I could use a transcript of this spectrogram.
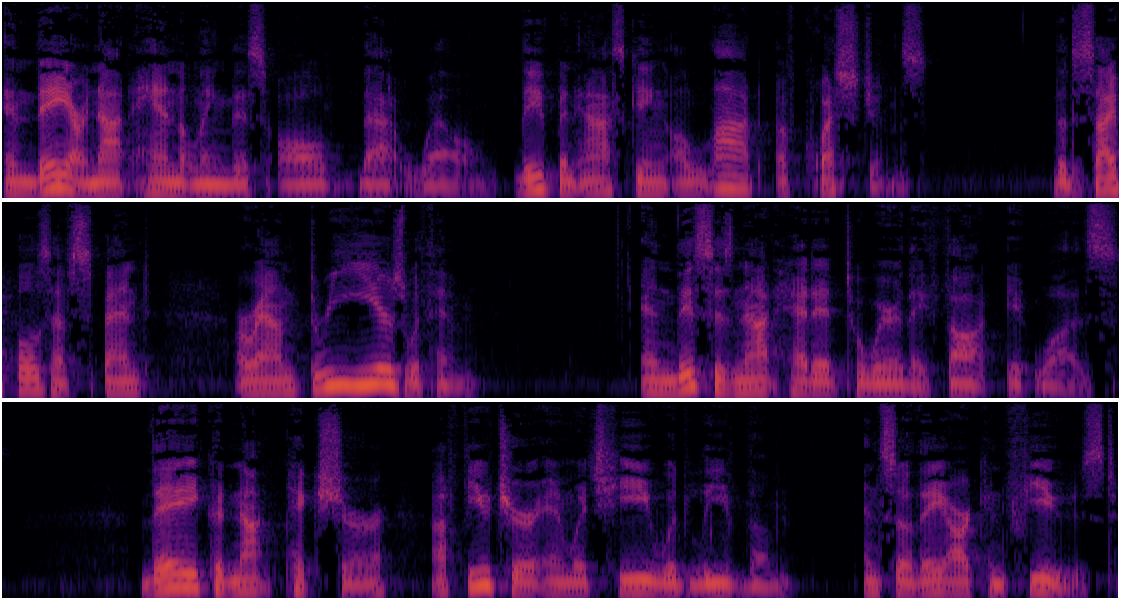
and they are not handling this all that well. They've been asking a lot of questions. The disciples have spent around three years with him, and this is not headed to where they thought it was. They could not picture a future in which he would leave them. And so they are confused.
